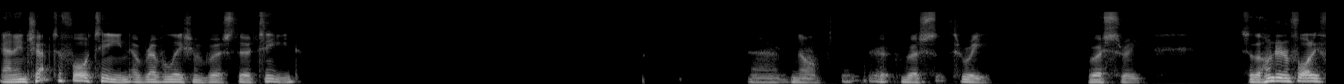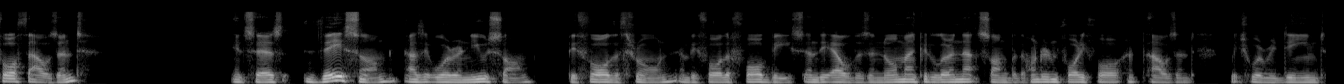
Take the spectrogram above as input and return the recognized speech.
And in chapter 14 of Revelation, verse 13, uh, no, verse 3, verse 3. So the 144,000, it says, they sung as it were a new song before the throne and before the four beasts and the elders, and no man could learn that song but the 144,000 which were redeemed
